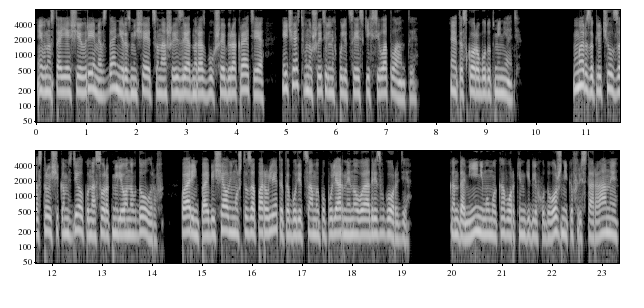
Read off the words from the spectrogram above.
и в настоящее время в здании размещается наша изрядно разбухшая бюрократия и часть внушительных полицейских сил Атланты. Это скоро будут менять. Мэр заключил с застройщиком сделку на 40 миллионов долларов. Парень пообещал ему, что за пару лет это будет самый популярный новый адрес в городе. Кондоминиумы, коворкинги для художников, рестораны.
